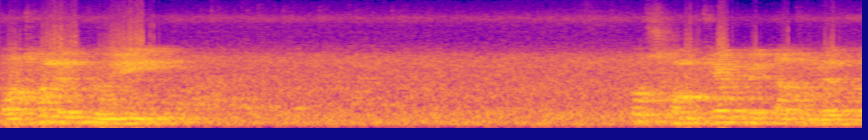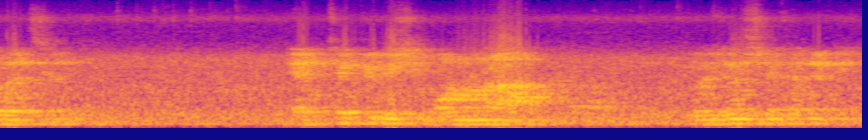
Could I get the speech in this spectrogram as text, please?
গঠনে তৈরি খুব সংক্ষেপে তা তুলে ধরেছেন। এর থেকে বেশি বর্ণনা প্রয়োজন সেখানে নেই।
